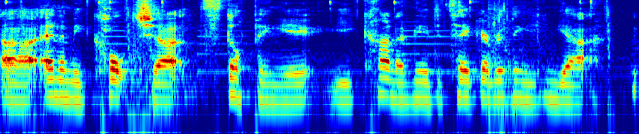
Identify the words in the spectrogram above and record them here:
uh, enemy culture stopping you, you kind of need to take everything you can get. The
